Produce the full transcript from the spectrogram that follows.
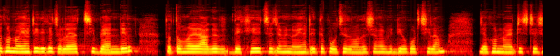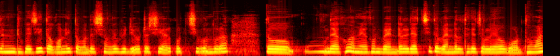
এখন নৈহাটি দিকে চলে যাচ্ছি ব্যান্ডেল। তো তোমরা এর আগের দেখেইছো যে আমি নৈহাটিতে পৌঁছে তোমাদের সঙ্গে ভিডিও করছিলাম। যখন নৈহাটি স্টেশনে ঢুকেছি তখনই তোমাদের সঙ্গে ভিডিওটা শেয়ার করছি বন্ধুরা। তো দেখো আমি এখন ব্যান্ডেল যাচ্ছি, তো ব্যান্ডেল থেকে চলে যাব বর্ধমান।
